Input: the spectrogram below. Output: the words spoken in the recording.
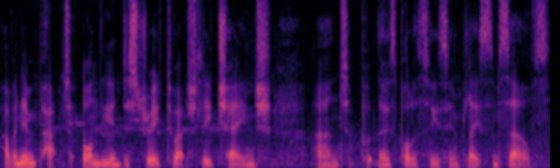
have an impact on the industry to actually change and put those policies in place themselves.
